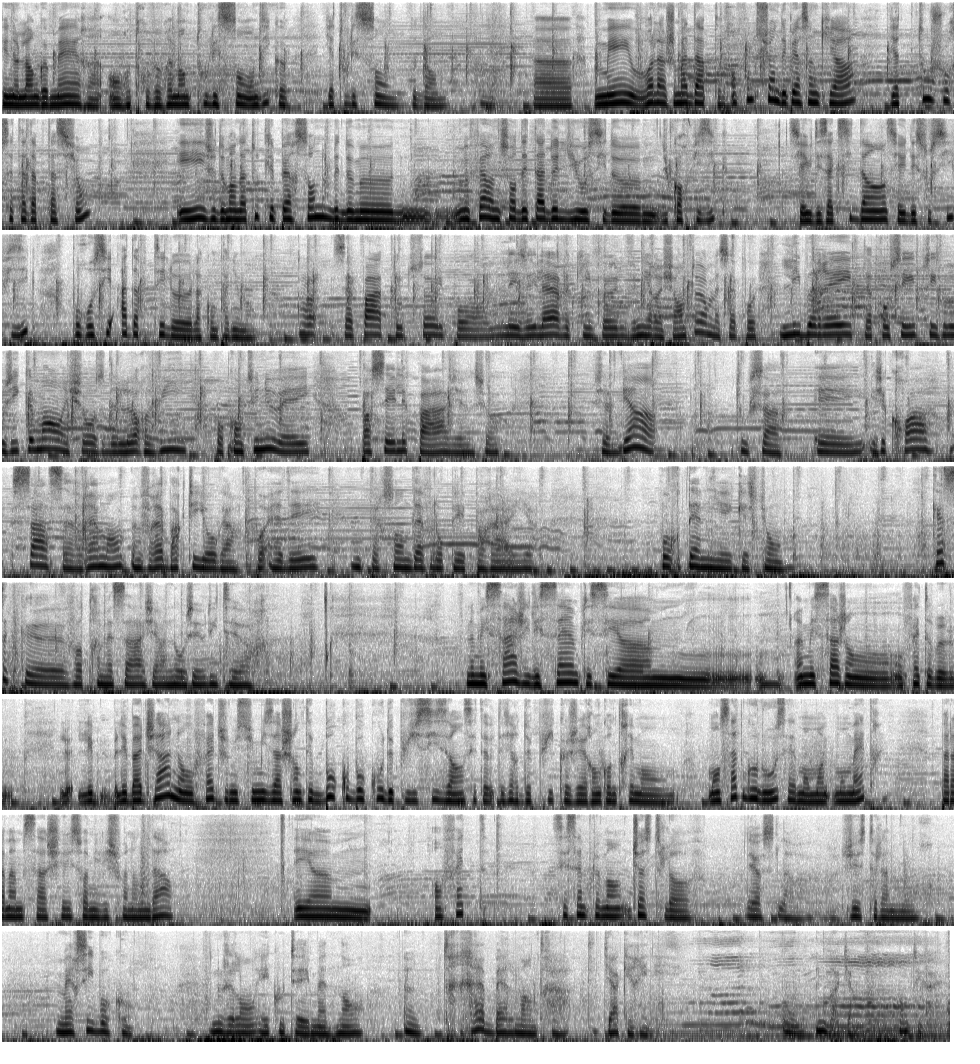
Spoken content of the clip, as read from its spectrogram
une langue mère, on retrouve vraiment tous les sons, on dit qu'il y a tous les sons dedans. Euh, mais voilà, je m'adapte. En fonction des personnes qu'il y a, il y a toujours cette adaptation. Et je demande à toutes les personnes de me, me faire une sorte d'état de lieu aussi de- du corps physique. S'il y a eu des accidents, s'il y a eu des soucis physiques, pour aussi adapter l'accompagnement. Ouais, c'est pas toute seule pour les élèves qui veulent devenir un chanteur, mais c'est pour libérer peut-être aussi psychologiquement une chose de leur vie pour continuer, passer les pages. J'aime bien tout ça. Et je crois ça, c'est vraiment un vrai Bhakti Yoga pour aider une personne développée pareil. Pour dernière question, qu'est-ce que votre message à nos auditeurs? Le message, il est simple et c'est euh, un message en, en fait. le- les, les bhajans, en fait, je me suis mise à chanter beaucoup, beaucoup depuis six ans, c'est-à-dire depuis que j'ai rencontré mon, mon sadguru, c'est mon, mon maître, Paramamsa Shri Swami Vishwananda. Et euh, en fait, c'est simplement just love, Just love. juste l'amour. Merci beaucoup. Nous allons écouter maintenant un très bel mantra Giaccherini. Un, un. Komt u uit.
